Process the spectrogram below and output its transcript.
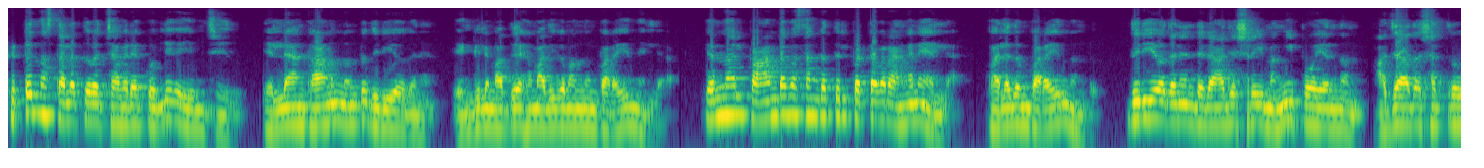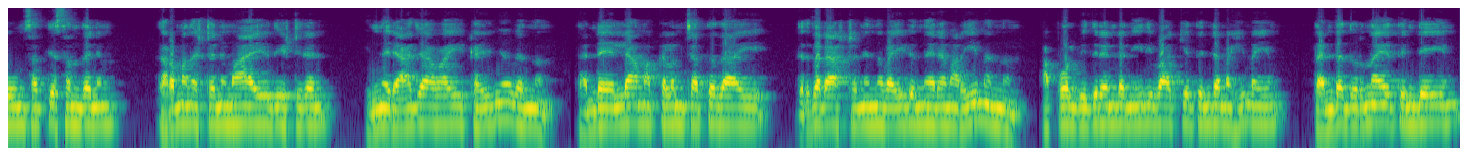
കിട്ടുന്ന സ്ഥലത്ത് വെച്ച് അവരെ കൊല്ലുകയും ചെയ്തു. എല്ലാം കാണുന്നുണ്ട് ദുര്യോധനൻ. എങ്കിലും അദ്ദേഹം അധികമൊന്നും പറയുന്നില്ല. എന്നാൽ പാണ്ഡവ സംഘത്തിൽപ്പെട്ടവർ അങ്ങനെയല്ല. പലതും പറയുന്നുണ്ട്. ദുര്യോധനന്റെ രാജശ്രീ മങ്ങിപ്പോയെന്നും അജാതശത്രുവും സത്യസന്ധനും ധർമ്മനിഷ്ഠനുമായ യുധിഷ്ഠിരൻ ഇന്ന് രാജാവായി കഴിഞ്ഞുവെന്നും തന്റെ എല്ലാ മക്കളും ചത്തതായി ധൃതരാഷ്ട്രൻ ഇന്ന് വൈകുന്നേരം അറിയുമെന്നും അപ്പോൾ വിതുരന്റെ നീതിവാക്യത്തിന്റെ മഹിമയും തന്റെ ദുർനയത്തിന്റെയും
